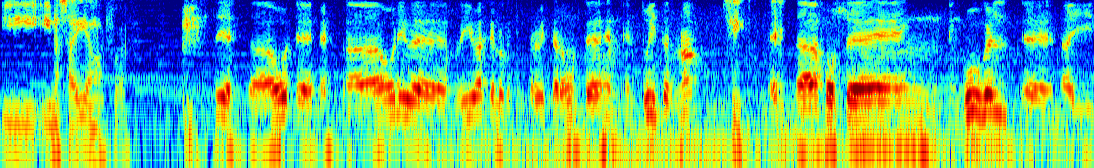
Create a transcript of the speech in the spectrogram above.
y, y, no sabíamos. Pues. Sí, está, eh, está Oliver Rivas, que es lo que entrevistaron ustedes en, Twitter, ¿no? Sí. Está José en, Google, eh, ahí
